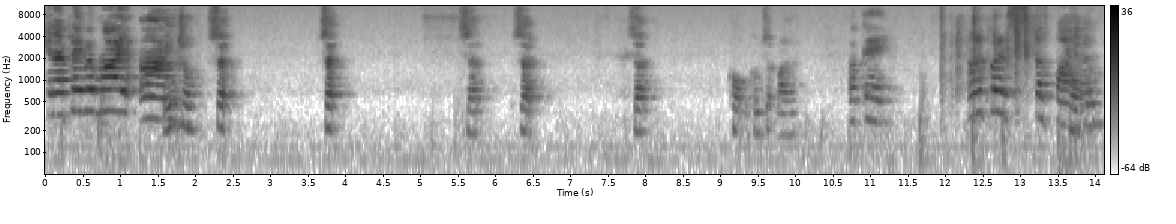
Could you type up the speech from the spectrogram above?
Can I play with my um? Angel, sit. Sit. Sit. Sit. Sit. Colton, come sit by her. Okay. I'm gonna put a stuff by her. Colton.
